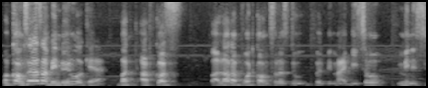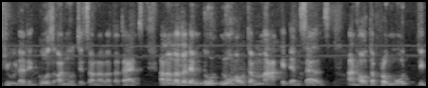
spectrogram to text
But councillors have been doing work here, but of course, a lot of what councillors do will be, might be so minuscule that it goes unnoticed on a lot of times, and a lot of them don't know how to market themselves and how to promote the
